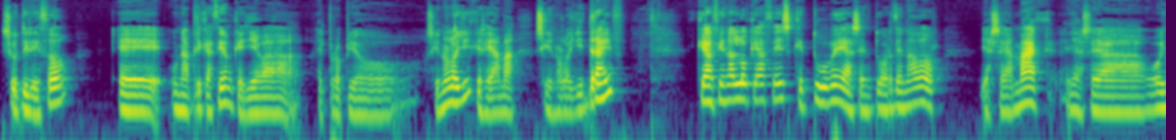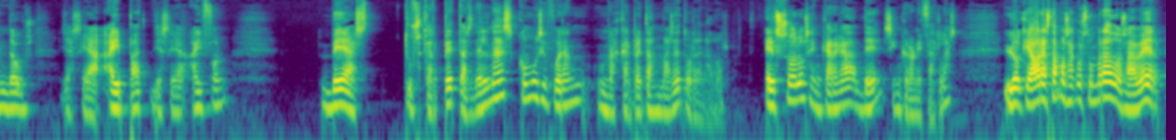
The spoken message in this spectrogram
se utilizó eh, una aplicación que lleva el propio Synology, que se llama Synology Drive, que al final lo que hace es que tú veas en tu ordenador ya sea Mac, ya sea Windows, ya sea iPad, ya sea iPhone, veas tus carpetas del NAS como si fueran unas carpetas más de tu ordenador. Él solo se encarga de sincronizarlas. Lo que ahora estamos acostumbrados a ver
